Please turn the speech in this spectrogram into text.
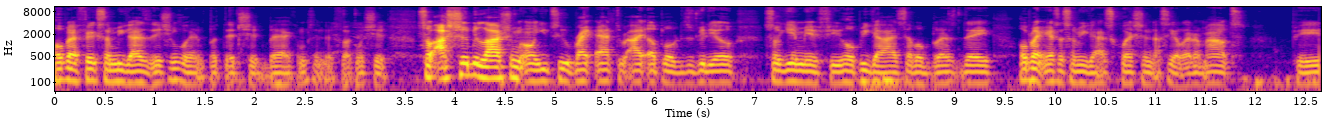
Hope I fix some of you guys' issue. Go ahead and put that shit back. I'm saying that fucking shit. So I should be live streaming on YouTube right after I upload this video. So give me a few. Hope you guys have a blessed day. Hope I answer some of you guys' questions. I see you later. I'm out. Peace.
